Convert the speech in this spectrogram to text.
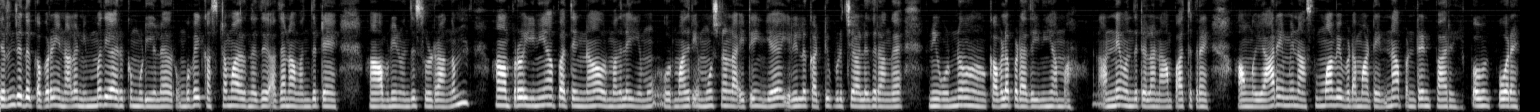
தெரிஞ்சதுக்கப்புறம் என்னால் நிம்மதியாக இருக்க முடியலை. ரொம்பவே கஷ்டமாக இருந்தது. அதான் நான் வந்துட்டேன் அப்படின்னு வந்து சொல்கிறாங்க அப்புறம் இனியா பார்த்திங்கன்னா ஒரு முதல்ல எமோ ஒரு மாதிரி எமோஷ்னல் ஆகிட்டு இங்கே எழில கட்டி பிடிச்சி அழுகுறாங்க. நீ ஒன்றும் கவலைப்படாத இனியாம்மா. அண்ணே வந்துட்டல நான் பார்த்துக்கிறேன் அவங்க யாரையுமே நான் சும்மாவே விட மாட்டேன். என்ன பண்ணுறேன்னு பாரு இப்போவே போகிறேன்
